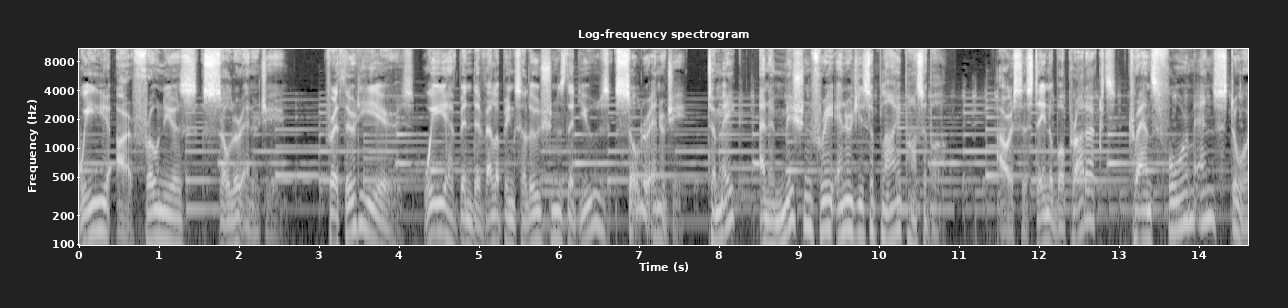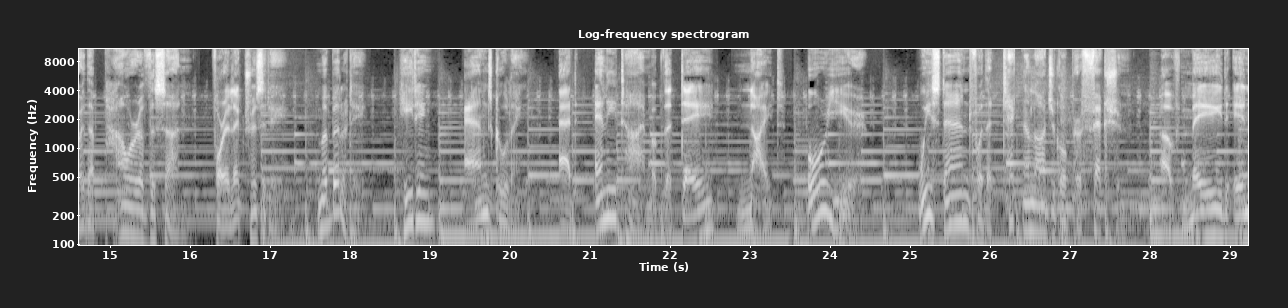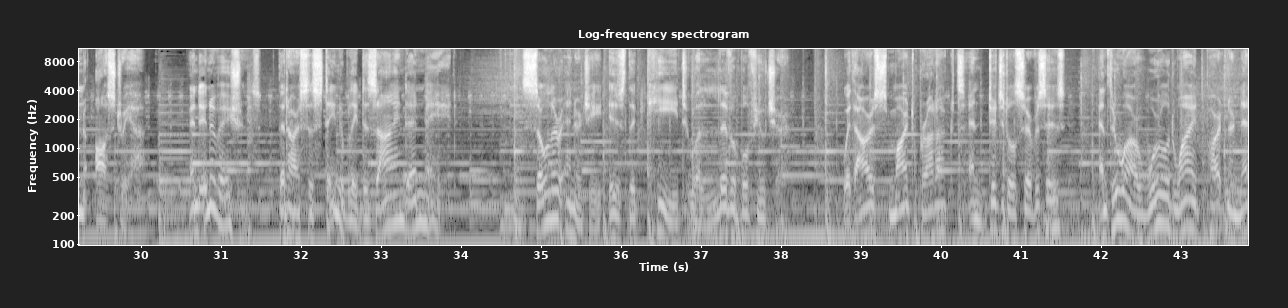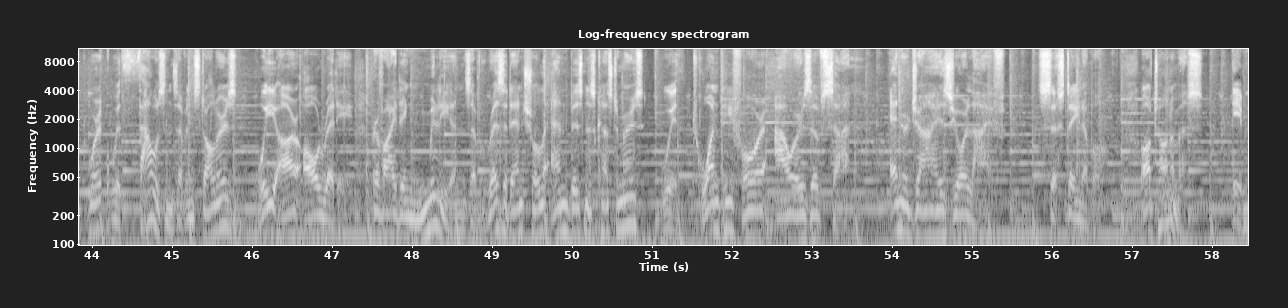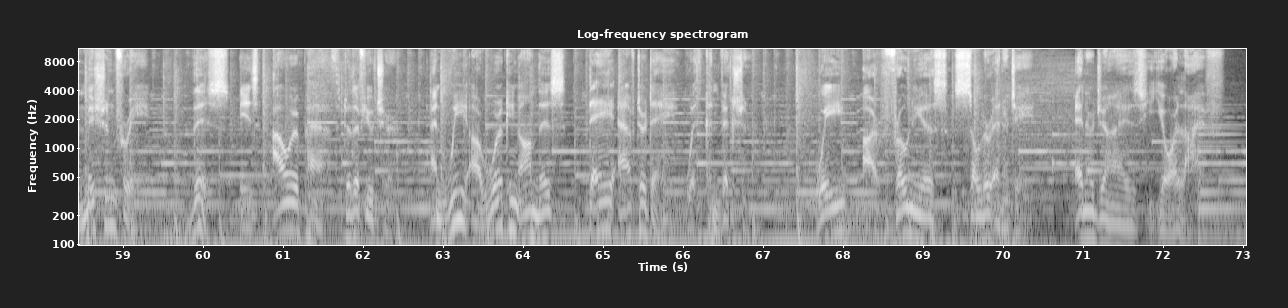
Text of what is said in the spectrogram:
We are Fronius Solar Energy. For 30 years, we have been developing solutions that use solar energy to make an emission-free energy supply possible. Our sustainable products transform and store the power of the sun for electricity, mobility, heating, and cooling at any time of the day, night, or year. We stand for the technological perfection of Made in Austria and innovations that are sustainably designed and made. Solar energy is the key to a livable future. With our smart products and digital services, and through our worldwide partner network with thousands of installers, we are already providing millions of residential and business customers with 24 hours of sun. Energize your life. Sustainable autonomous, emission-free. This is our path to the future, and we are working on this day after day with conviction. We are Fronius Solar Energy. Energize your life.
